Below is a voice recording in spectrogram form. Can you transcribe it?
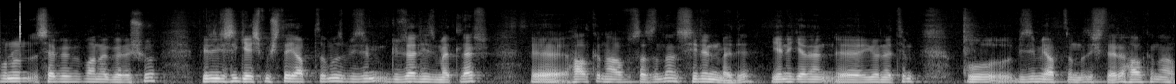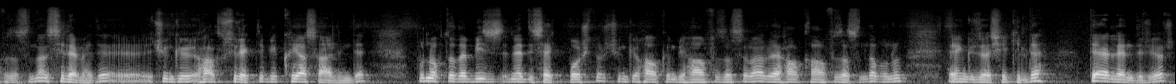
Bunun sebebi bana göre şu. Birincisi geçmişte yaptığımız bizim güzel hizmetler halkın hafızasından silinmedi. Yeni gelen yönetim bu bizim yaptığımız işleri halkın hafızasından silemedi. Çünkü halk sürekli bir kıyas halinde. Bu noktada biz ne desek boştur. Çünkü halkın bir hafızası var ve halk hafızasında bunu en güzel şekilde değerlendiriyor.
